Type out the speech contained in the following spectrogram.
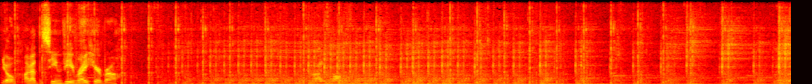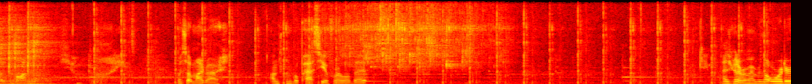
Yo, I got the CMV right here, bro. What's up, my guy? I'm just gonna go past you for a little bit. I just gotta remember the order.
